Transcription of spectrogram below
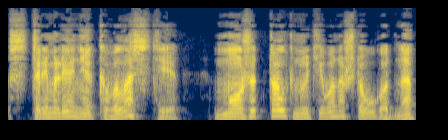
стремление к власти может толкнуть его на что угодно.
